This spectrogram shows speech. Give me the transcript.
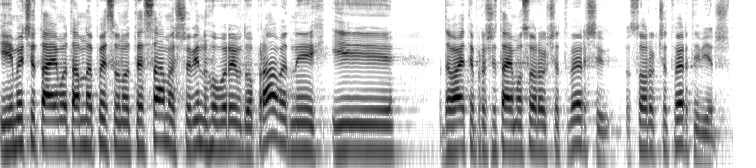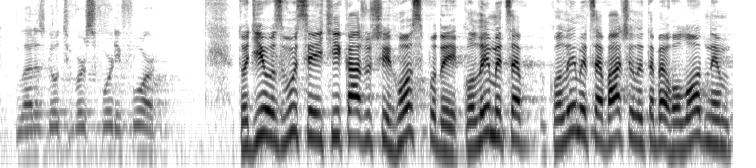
І ми читаємо, там написано те саме, що він говорив до праведних. І давайте прочитаємо 44, 44 вірш. Let us go to verse 44. Тоді озвуться і ті, кажучи, Господи, коли ми це, коли ми це бачили Тебе голодним,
